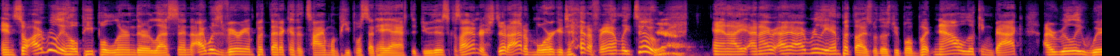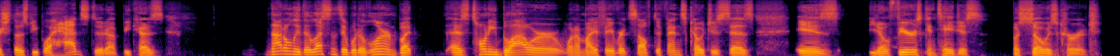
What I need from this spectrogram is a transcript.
And so I really hope people learn their lesson. I was very empathetic at the time when people said, hey, I have to do this because I understood I had a mortgage, I had a family too. Yeah. And I and I, I really empathize with those people. But now looking back, I really wish those people had stood up because not only the lessons they would have learned, but as Tony Blauer, one of my favorite self defense coaches, says, is you know, fear is contagious but so is courage.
